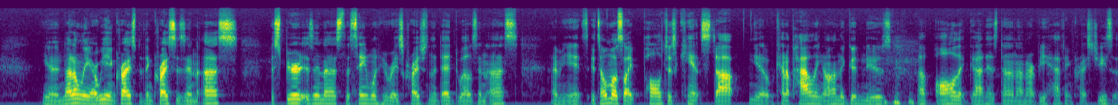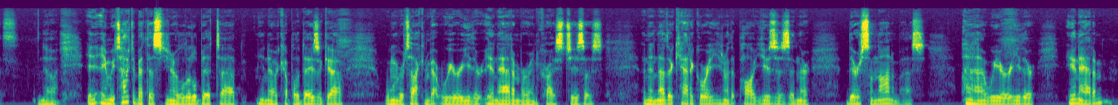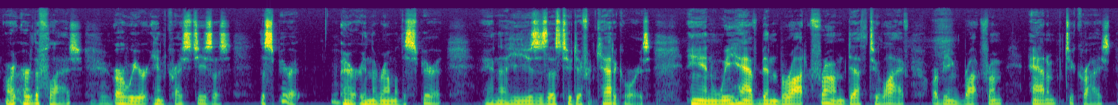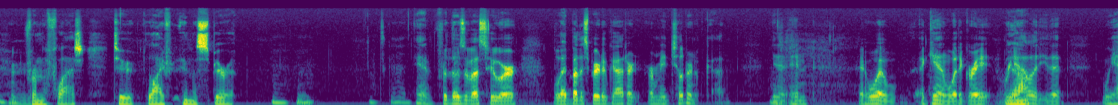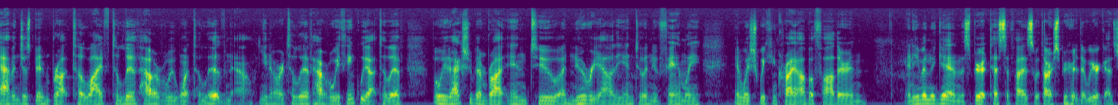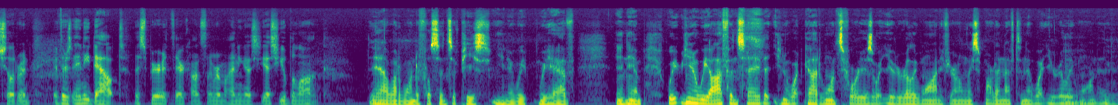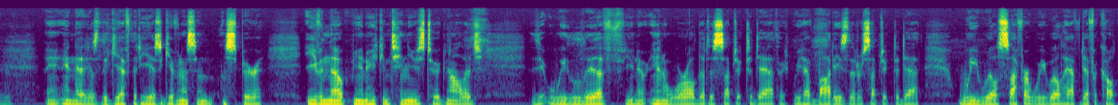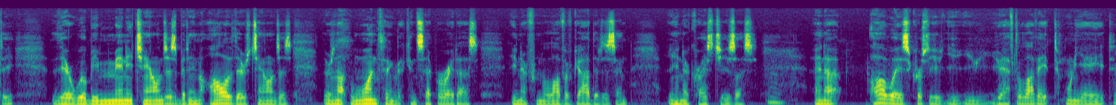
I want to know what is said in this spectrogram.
You know, not only are we in Christ, but then Christ is in us. The Spirit is in us. The same one who raised Christ from the dead dwells in us. I mean, it's it's almost like Paul just can't stop, you know, kind of piling on the good news of all that God has done on our behalf in Christ Jesus. No, and, and we talked about this, you know, a little bit, uh, you know, a couple of days ago when we were talking about we are either in Adam or in Christ Jesus. And another category, you know, that Paul uses, and they're they're synonymous. Uh, we are either in Adam or, or the flesh, mm-hmm. or we are in Christ Jesus, the Spirit, mm-hmm. or in the realm of the Spirit. And uh, he uses those two different categories. And we have been brought from death to life, or being brought from Adam to Christ, mm-hmm. from the flesh to life in the Spirit. Mm-hmm. That's good. And for those of us who are led by the Spirit of God are, are made children of God. You know, and and what again, what a great reality yeah. that we haven't just been brought to life to live however we want to live now, you know, or to live however we think we ought to live, but we've actually been brought into a new reality, into a new family in which we can cry Abba Father and And even again, the Spirit testifies with our spirit that we are God's children. If there's any doubt, the Spirit there constantly reminding us, yes, you belong. Yeah, what a wonderful sense of peace, you know, we, we have in him. We you know, we often say that, you know, what God wants for you is what you'd really want if you're only smart enough to know what you really Mhm. wanted. And, and that is the gift that he has given us in the spirit. Even though, you know, he continues to acknowledge that we live, you know, in a world that is subject to death. We have bodies that are subject to death. We will suffer. We will have difficulty. There will be many challenges, but in all of those challenges, there's not one thing that can separate us, you know, from the love of God that is in, you know, Christ Jesus. Mm. And uh, always, of course, you, you, you you have to love 828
